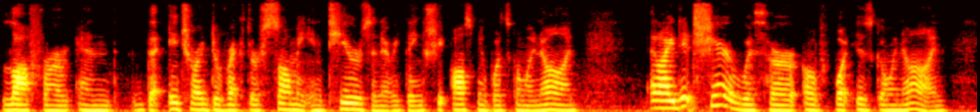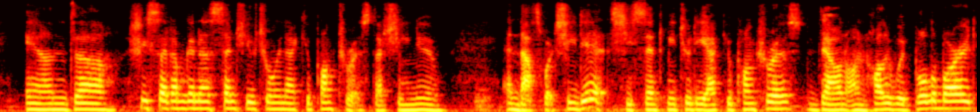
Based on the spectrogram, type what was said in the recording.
law firm and the HR director saw me in tears and everything, she asked me what's going on. And I did share with her of what is going on. And uh, she said, I'm going to send you to an acupuncturist that she knew. And that's what she did. She sent me to the acupuncturist down on Hollywood Boulevard.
